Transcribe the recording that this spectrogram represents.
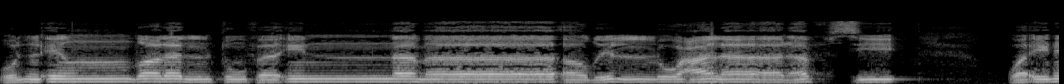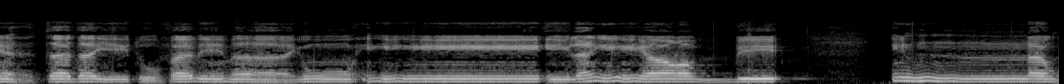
قل إن ضللت فإنما أضل على نفسي. وإن اهتديت فبما يوحي إلي ربي إنه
